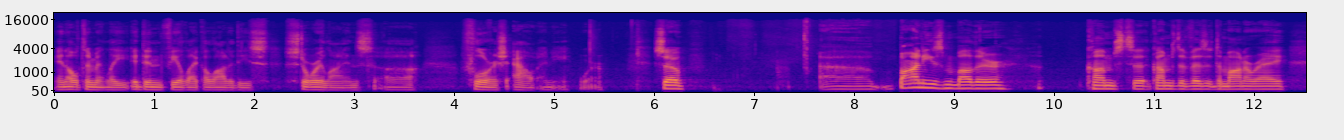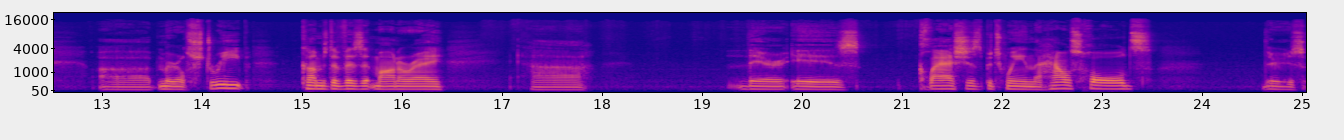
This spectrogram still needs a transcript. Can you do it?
and ultimately, it didn't feel like a lot of these storylines uh, flourish out anywhere. So, uh, Bonnie's mother comes to comes to visit to Monterey. Uh, Meryl Streep comes to visit Monterey. Uh, there is clashes between the households. There's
